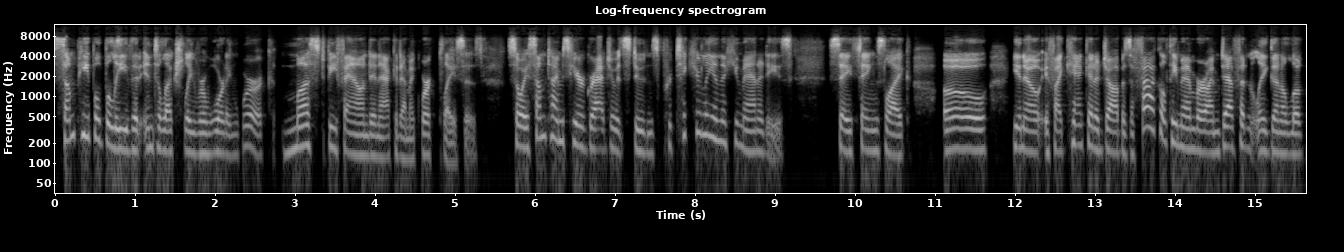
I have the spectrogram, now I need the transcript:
some people believe that intellectually rewarding work must be found in academic workplaces. So I sometimes hear graduate students, particularly in the humanities, say things like, oh, you know, if I can't get a job as a faculty member, I'm definitely going to look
